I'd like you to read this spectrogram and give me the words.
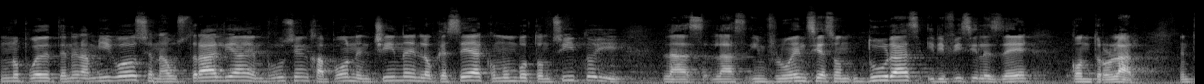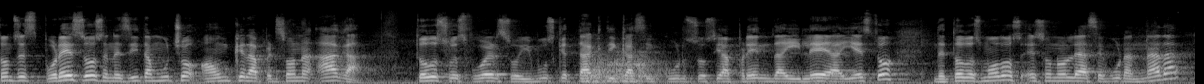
uno puede tener amigos en Australia, en Rusia, en Japón, en China, en lo que sea, con un botoncito y las, las influencias son duras y difíciles de controlar. Entonces, por eso se necesita mucho, aunque la persona haga todo su esfuerzo y busque tácticas y cursos y aprenda y lea y esto, de todos modos, eso no le asegura nada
